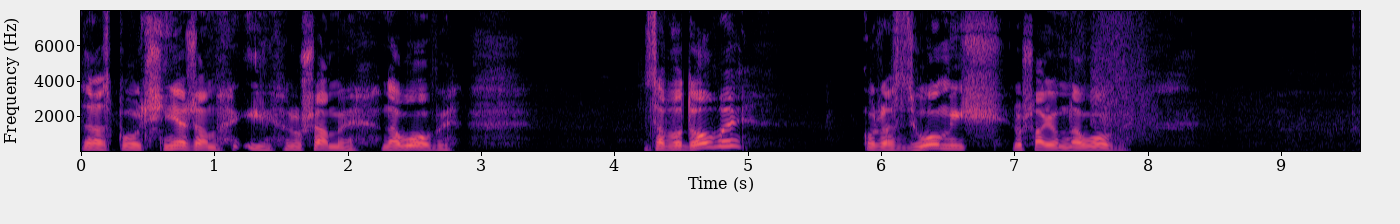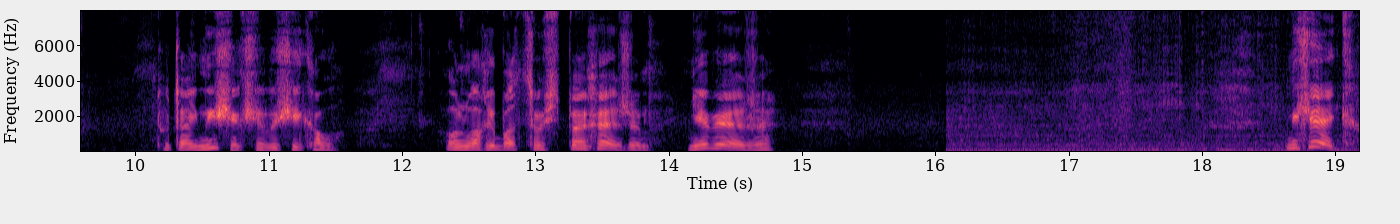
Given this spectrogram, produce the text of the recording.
Zaraz poodśnieżam i ruszamy na łowy. Zawodowy oraz złomiś ruszają na łowy. Tutaj misiek się wysikał. On ma chyba coś z pęcherzem. Nie wierzę. Misiek,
